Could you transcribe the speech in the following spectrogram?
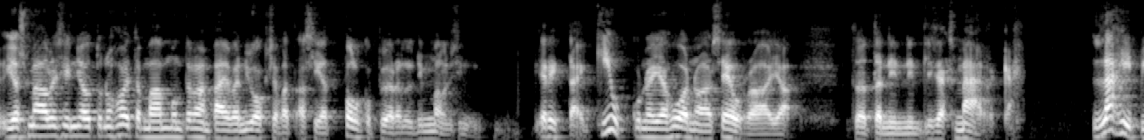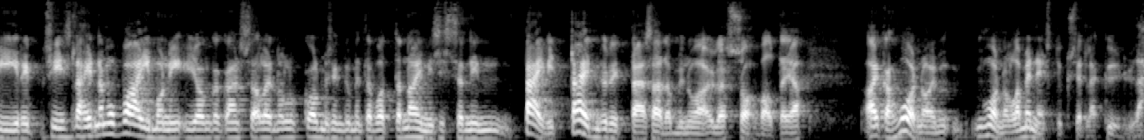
jos mä olisin joutunut hoitamaan mun tämän päivän juoksevat asiat polkupyörällä, niin mä olisin erittäin kiukkunen ja huonoa seuraa ja tota, niin, niin, lisäksi märkä lähipiiri, siis lähinnä mun vaimoni, jonka kanssa olen ollut 30 vuotta naimisissa, niin päivittäin yrittää saada minua ylös sohvalta ja aika huonoin, huonolla menestyksellä kyllä.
